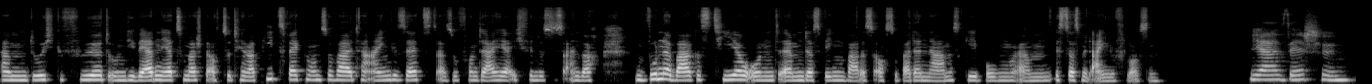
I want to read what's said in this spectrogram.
ähm, durchgeführt und die werden ja zum Beispiel auch zu Therapiezwecken und so weiter eingesetzt. Also von daher, ich finde, es ist einfach ein wunderbares Tier und ähm, deswegen war das auch so bei der Namensgebung, ähm, ist das mit eingeflossen. Ja, sehr schön.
